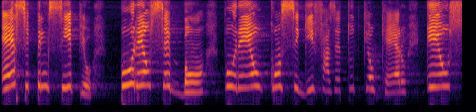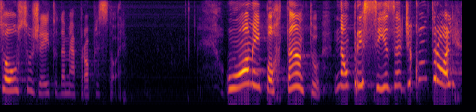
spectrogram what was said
esse princípio. Por eu ser bom, por eu conseguir fazer tudo que eu quero, eu sou o sujeito da minha própria história. O homem, portanto, não precisa de controle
